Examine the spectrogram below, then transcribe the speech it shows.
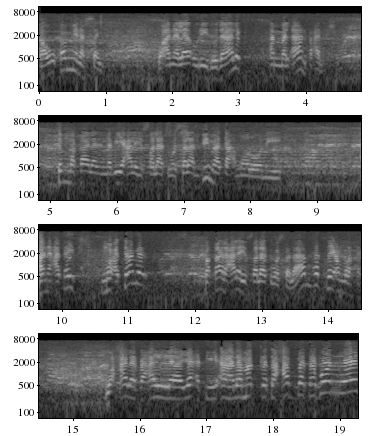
خوفا من السيف وأنا لا أريد ذلك أما الآن فأنا ثم قال للنبي عليه الصلاة والسلام بما تأمرني؟ أنا أتيت معتمر. فقال عليه الصلاة والسلام اقضي عمرك وحلف ألا يأتي أهل مكة حبة بر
